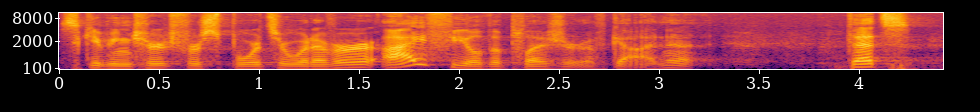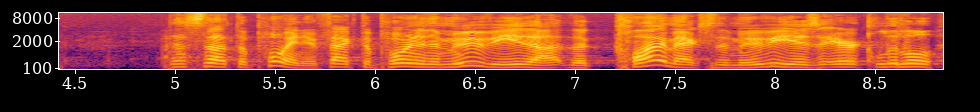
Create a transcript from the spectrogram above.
skipping church for sports or whatever, I feel the pleasure of God. Now, that's, that's not the point. In fact, the point of the movie, the, the climax of the movie, is Eric Liddell,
